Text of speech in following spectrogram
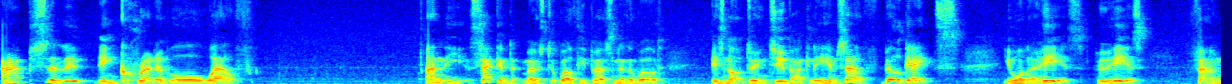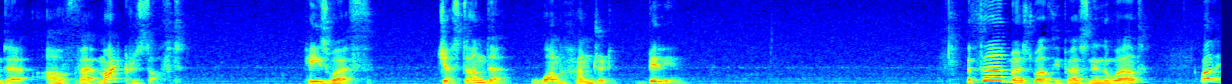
Absolute incredible wealth. And the second most wealthy person in the world is not doing too badly himself, Bill Gates. You all know he is, who he is, founder of uh, Microsoft. He's worth just under 100 billion. The third most wealthy person in the world, well,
